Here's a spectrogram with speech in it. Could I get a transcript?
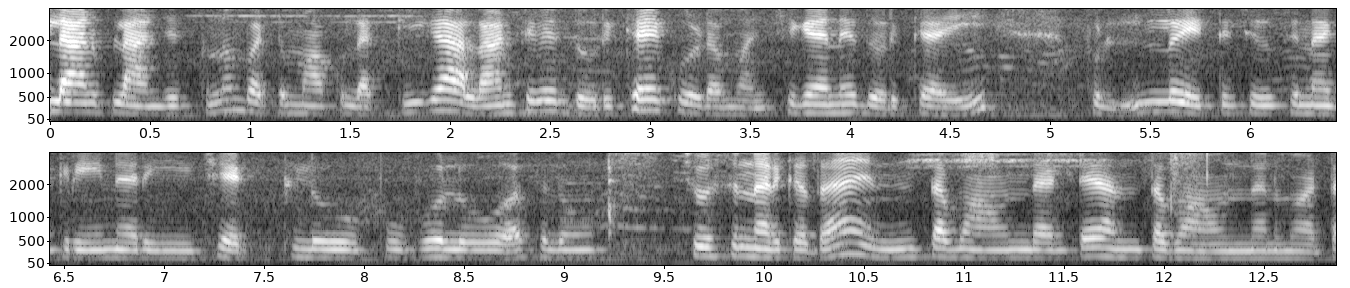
ఇలాంటి ప్లాన్ చేసుకున్నాం. బట్ మాకు లక్కీగా అలాంటివే దొరికాయి కూడా. మంచిగానే దొరికాయి. ఫుల్ ఎటు చూసిన గ్రీనరీ చెట్లు పువ్వులు అసలు చూస్తున్నారు కదా. ఎంత బాగుందంటే అంత బాగుందనమాట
